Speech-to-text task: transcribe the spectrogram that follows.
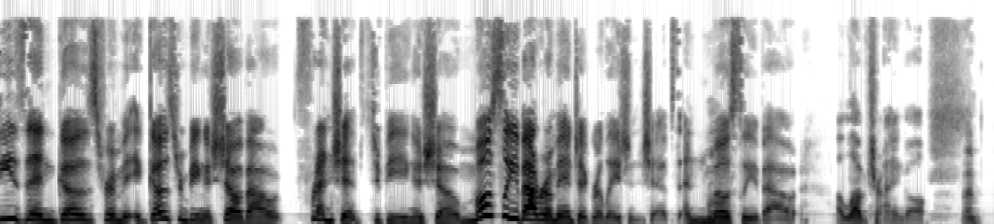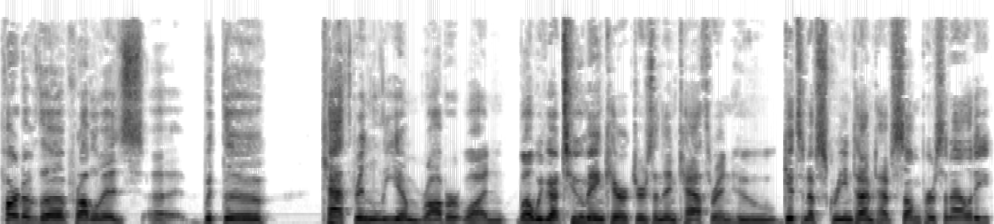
season goes from it goes from being a show about friendships to being a show mostly about romantic relationships and Well- mostly about a love triangle. and part of the problem is uh, with the Catherine, Liam, Robert one. Well, we've got two main characters, and then Catherine, who gets enough screen time to have some personality.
